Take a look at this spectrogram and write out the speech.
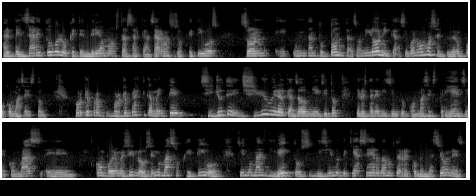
al pensar en todo lo que tendríamos tras alcanzar nuestros objetivos son eh, un tanto tontas, son irónicas. Y bueno, vamos a entender un poco más esto. Porque, porque prácticamente, si yo, te, si yo hubiera alcanzado mi éxito, te lo estaría diciendo con más experiencia, con más, eh, ¿cómo podríamos decirlo? Siendo más objetivo, siendo más directo, diciéndote qué hacer, dándote recomendaciones.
